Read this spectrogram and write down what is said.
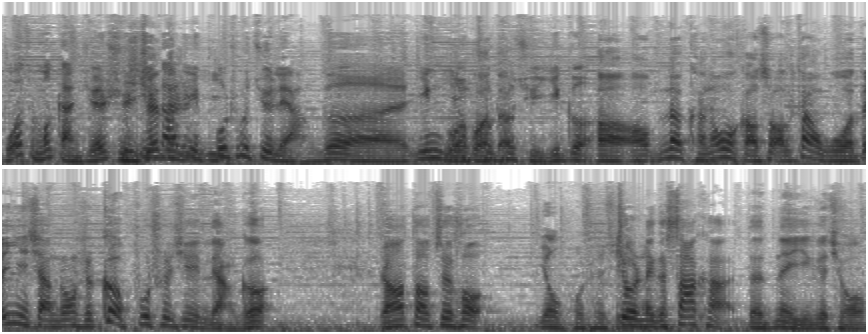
我怎么感觉是意大利扑出去两个，英国扑出去一个？哦哦，那可能我搞错了，但我的印象中是各扑出去两个，然后到最后又扑出去，就是那个萨卡的那一个球。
